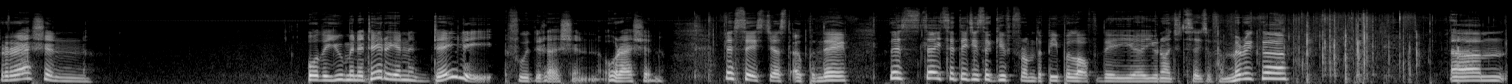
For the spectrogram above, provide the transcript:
ration. Or the humanitarian daily food ration or ration. This says just open there. This states that it is a gift from the people of the uh, United States of America. Um,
